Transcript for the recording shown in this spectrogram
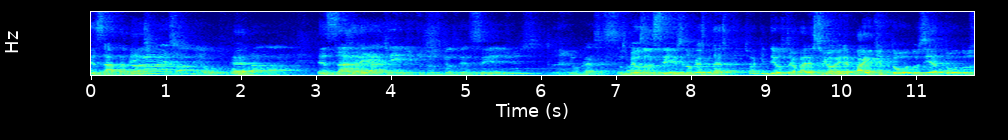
exatamente. Ah, é só meu, É. pra lá. E daí Exatamente. atende todos os meus desejos e o resto Os vai. meus anseios e não quero escutar. Só que Deus trabalha assim, ó, Ele é pai de todos e a todos,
